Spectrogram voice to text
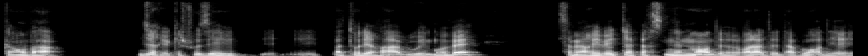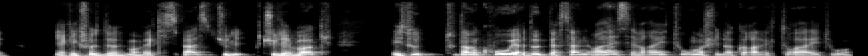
quand on va dire que quelque chose est, est- pas tolérable ou est mauvais, ça m'est arrivé cas personnellement de, voilà, d'avoir des, il y a quelque chose de mauvais qui se passe, tu, tu l'évoques, et tout, tout d'un coup, il y a d'autres personnes, ouais, c'est vrai et tout, moi je suis d'accord avec toi et tout.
